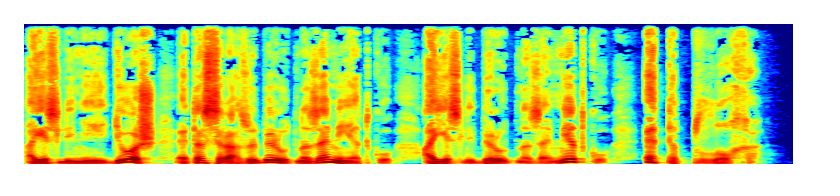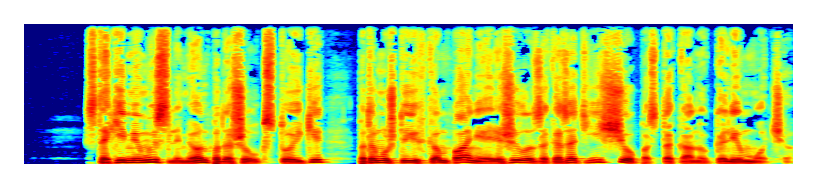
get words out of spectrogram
А если не идешь, это сразу берут на заметку. А если берут на заметку, это плохо. С такими мыслями он подошел к стойке, потому что их компания решила заказать еще по стакану калимочо.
